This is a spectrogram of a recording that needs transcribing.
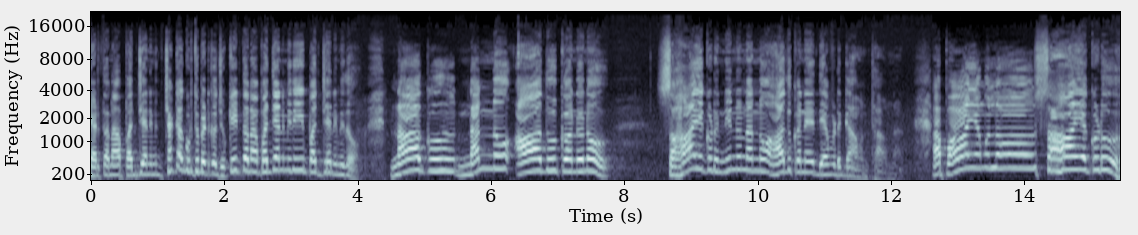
కీర్తన పద్దెనిమిది. చక్కగా గుర్తుపెట్టుకోవచ్చు. కీర్తన పద్దెనిమిది పద్దెనిమిదో. నాకు నన్ను ఆదుకొనును. సహాయకుడు నిన్ను నన్ను ఆదుకునే దేవుడిగా ఉంటా అపాయములో సహాయకుడు.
